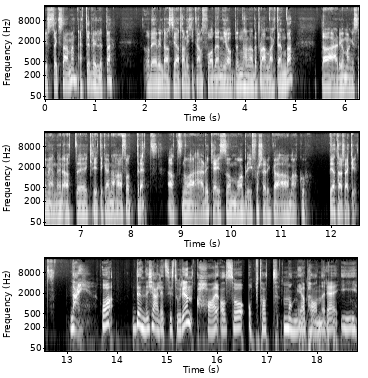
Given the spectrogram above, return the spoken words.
juseksamen etter bryllupet. Og det vil da si at han ikke kan få den jobben han hadde planlagt enda, da er det jo mange som mener at eh, kritikerne har fått rett. At nå er det Kay som må bli forsørga av Mako. Det tar seg ikke ut. Nei. Og denne kjærlighetshistorien har altså opptatt mange japanere i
